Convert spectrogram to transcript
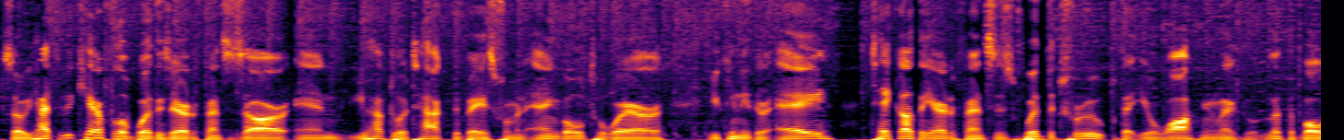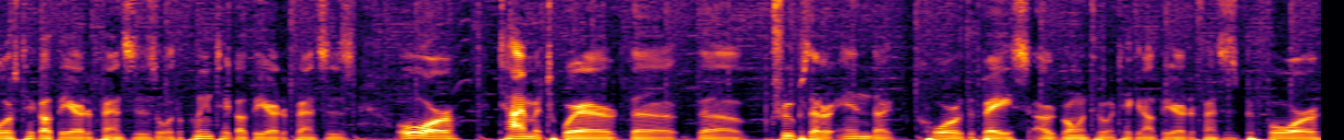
So you have to be careful of where these air defenses are and you have to attack the base from an angle to where you can either A take out the air defenses with the troop that you're walking like let the bowlers take out the air defenses or the queen take out the air defenses or time it to where the the troops that are in the core of the base are going through and taking out the air defenses before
